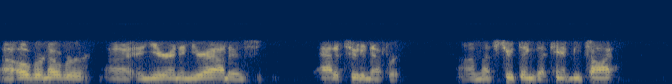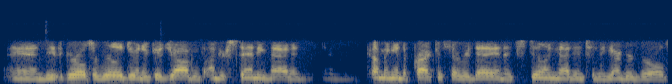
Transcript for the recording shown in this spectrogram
uh, over and over, uh, year in and year out, is attitude and effort. Um, that's two things that can't be taught, and these girls are really doing a good job of understanding that and, and coming into practice every day and instilling that into the younger girls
